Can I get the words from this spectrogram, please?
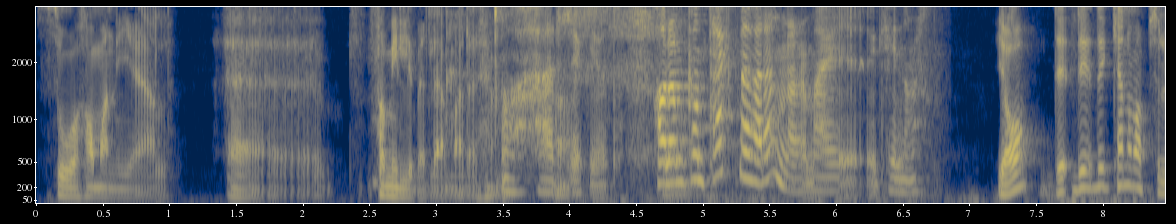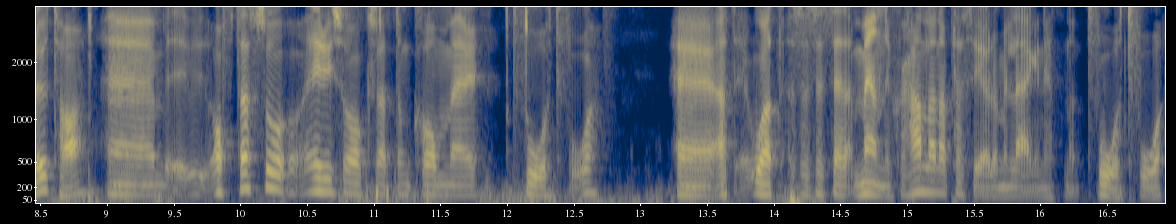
så har man ihjäl eh, familjemedlemmar där hemma. Åh herregud. Har de kontakt med varandra de här kvinnorna? Ja, det, det, det, kan de absolut ha. Eh, ofta så är det ju så också att de kommer två och två. Eh, att, och att, alltså, så att säga, människohandlarna placerar dem i lägenheterna två och två.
